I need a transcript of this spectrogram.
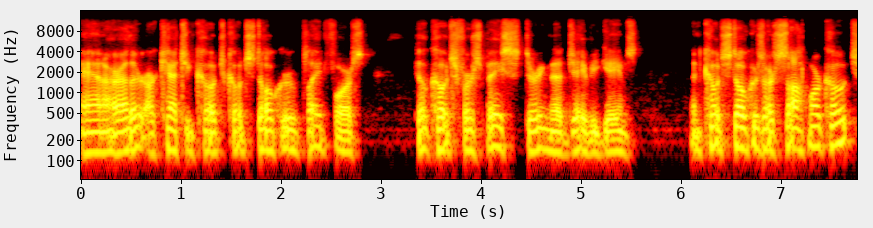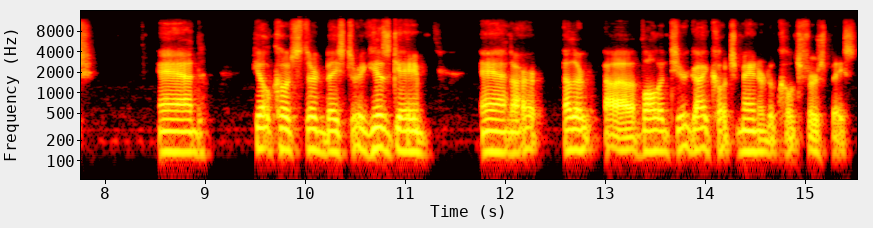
And our other our catching coach, Coach Stoker, who played for us, he'll coach first base during the JV games. And Coach Stoker's our sophomore coach, and he'll coach third base during his game. And our other uh, volunteer guy, Coach Maynard, will coach first base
